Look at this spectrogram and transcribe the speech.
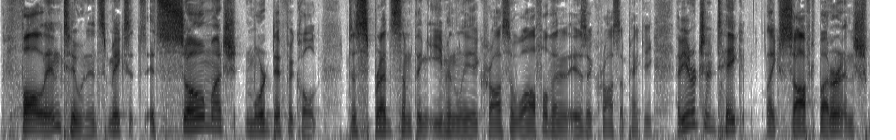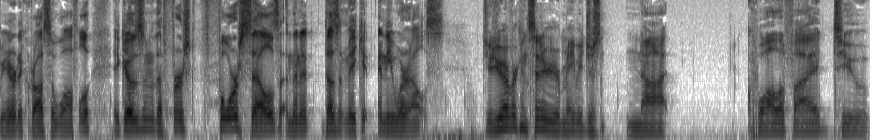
fall into, and it makes it it's so much more difficult to spread something evenly across a waffle than it is across a pancake. Have you ever tried to take like soft butter and smear it across a waffle? It goes into the first four cells, and then it doesn't make it anywhere else. Did you ever consider you're maybe just not qualified to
